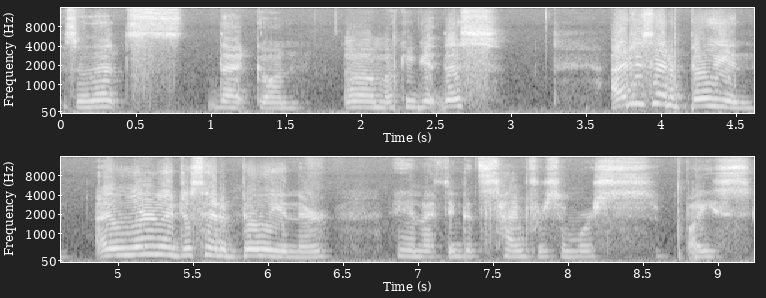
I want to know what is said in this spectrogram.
so that's that gone. Um, I can get this. I just had a billion. I literally just had a billion there, and I think it's time for some more spice.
